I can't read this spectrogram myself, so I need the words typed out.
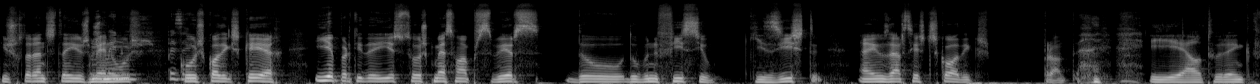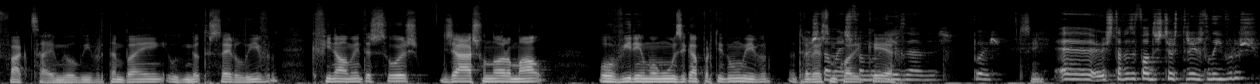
e os restaurantes têm os, os menus, menus. com é. os códigos QR. E a partir daí as pessoas começam a perceber-se do, do benefício que existe em usar-se estes códigos. Pronto. e é a altura em que de facto sai o meu livro também, o meu terceiro livro, que finalmente as pessoas já acham normal ouvirem uma música a partir de um livro, através de um código QR. Pois. Sim. Uh, estavas a falar dos teus três livros.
